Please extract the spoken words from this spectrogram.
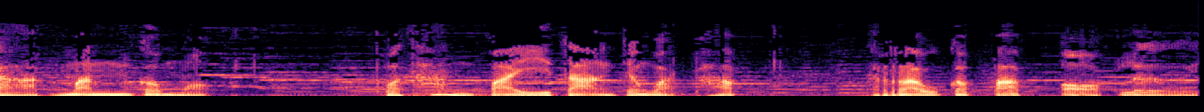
กาสมันก็เหมาะ พอท่านไปต่างจังหวัดพับ เราก็ปั๊บออกเลย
